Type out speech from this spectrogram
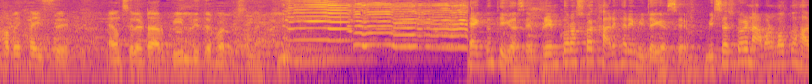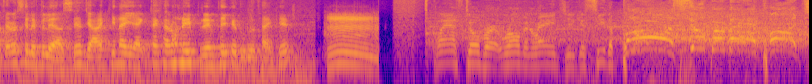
ভাবে খাইছে এখন ছেলেটা আর বিল দিতে পারতেছে না কি একদম ঠিক আছে প্রেম করার শখ হারে হারে মিটে গেছে বিশ্বাস করেন আমার মতো হাজারো ছেলেপেলে আছে যারা কিনা এই একটা কারণে এই প্রেম থেকে দূরে থাকে glanced over at Roman Reigns. You can see the ball. Superman punch.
